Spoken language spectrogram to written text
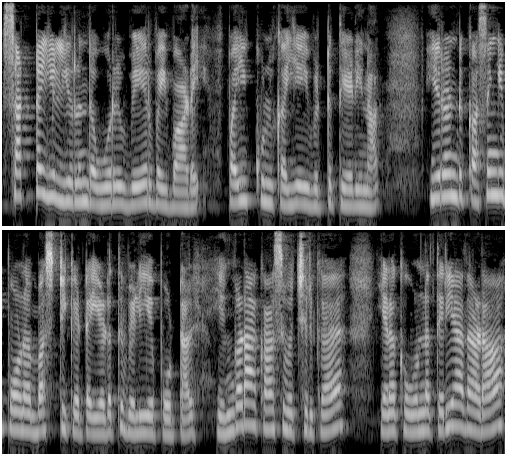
சட்டையில் இருந்த ஒரு வேர்வை வாடை பைக்குள் கையை விட்டு தேடினாள். இரண்டு கசங்கி போன பஸ் டிக்கெட்டை எடுத்து வெளியே போட்டாள். எங்கடா காசு வச்சிருக்க? எனக்கு உன்னை தெரியாதாடா?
